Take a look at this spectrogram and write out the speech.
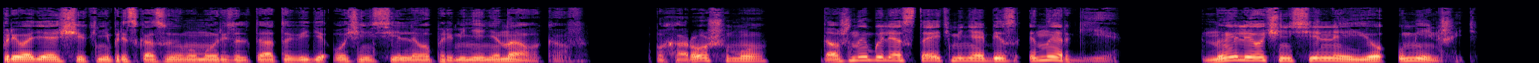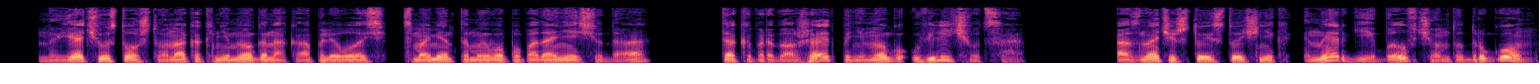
приводящие к непредсказуемому результату в виде очень сильного применения навыков, по-хорошему, должны были оставить меня без энергии, ну или очень сильно ее уменьшить но я чувствовал, что она как немного накапливалась с момента моего попадания сюда, так и продолжает понемногу увеличиваться. А значит, что источник энергии был в чем-то другом.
